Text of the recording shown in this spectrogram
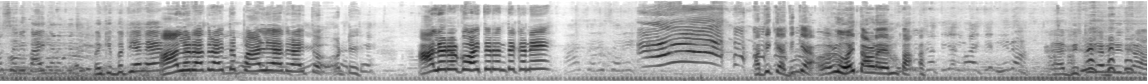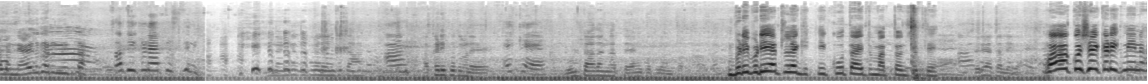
ಆಲೂರ್ ಆದ್ರೆ ಆಲೂರು ಆದ್ರೂ ಆಯ್ತು ಪಾಳ್ಯ ಆದ್ರೆ ಆಯ್ತು ಒಟ್ಟಿಗೆ ಆಲೂರ್ವರೆಗೂ ಹೋಯ್ತಾರಂತೆ ಕಣೆ. ಅದಕ್ಕೆ ಅದಕ್ಕೆ ಅವಳು ಹೋಯ್ತಾವಳೆ ಅಂತ. ಬಿಡಿ ಬಿಡಿ ಅತ್ಲಾಗಿ. ಈಗ ಕೂತಾಯ್ತು ಮತ್ತೊಂದ್ಸತಿ. ಸರಿ ಆತಲ್ಲ ಈಗ ಹೋಗ ಖುಷಿ ಕಡೆಗೆ ನೀನು.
